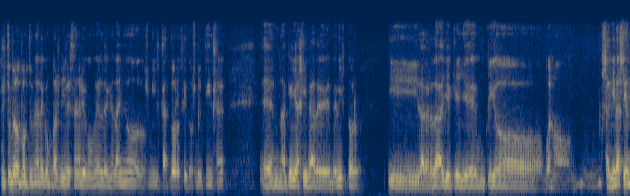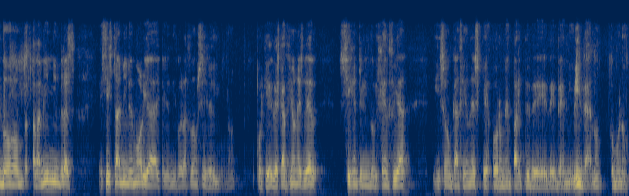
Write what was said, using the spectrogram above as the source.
Y tuve la oportunidad de compartir escenario con él en el año 2014 y 2015 en aquella gira de, de Víctor y la verdad es que es un tío, bueno, seguirá siendo, para mí, mientras exista mi memoria y en mi corazón, sigue vivo, ¿no? Porque las canciones de él siguen teniendo vigencia y son canciones que formen parte de, de- de mi vida, ¿no? ¿Cómo no?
